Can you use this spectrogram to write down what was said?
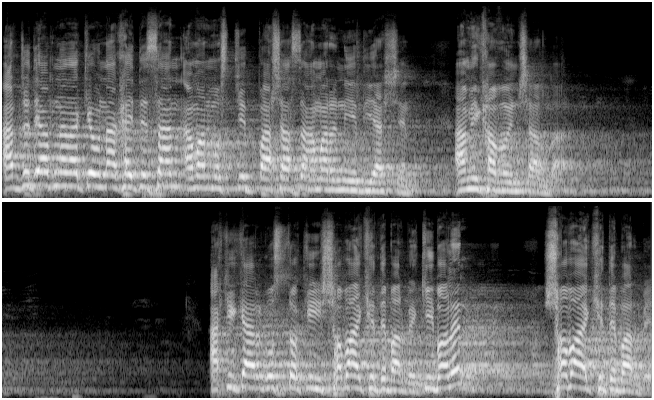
আর যদি আপনারা কেউ না খাইতে চান, আমার মসজিদ পাশে আছে, আমার নিয়ে দিয়ে আসেন। আমি খাব ইনশাল্লাহ আকিকার গোস্ত কি সবাই খেতে পারবে? কি বলেন? সবাই খেতে পারবে।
